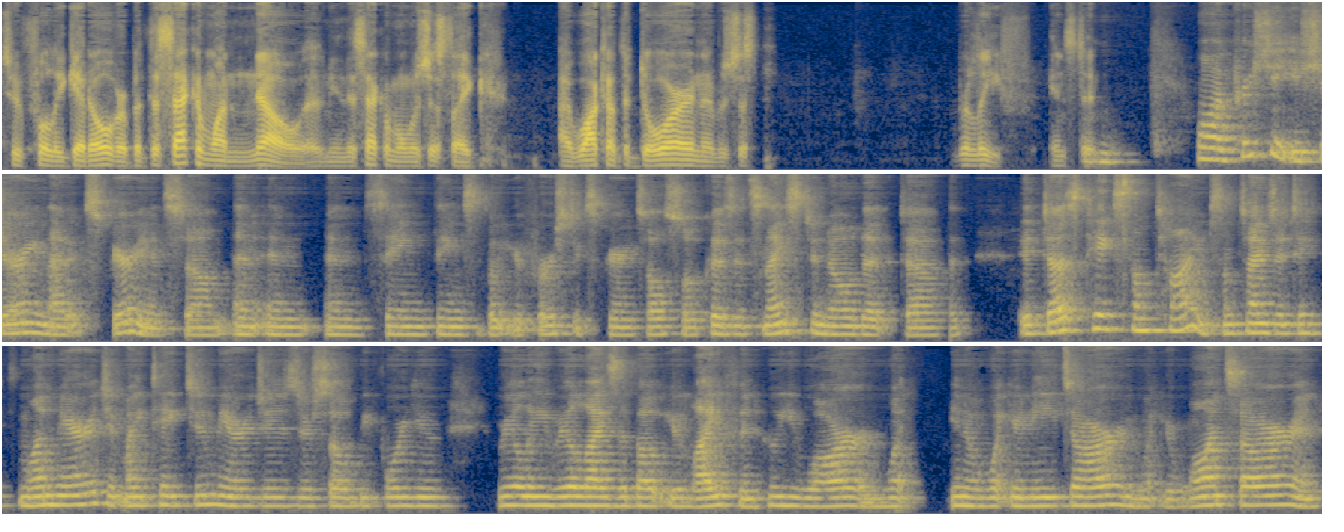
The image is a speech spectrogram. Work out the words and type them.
to fully get over. But the second one, no. I mean, the second one was just like I walked out the door, and it was just relief, instant. Mm-hmm. Well, I appreciate you sharing that experience um, and, and, and saying things about your first experience also, because it's nice to know that uh, it does take some time. Sometimes it takes one marriage. It might take two marriages or so before you really realize about your life and who you are and what, you know, what your needs are and what your wants are and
